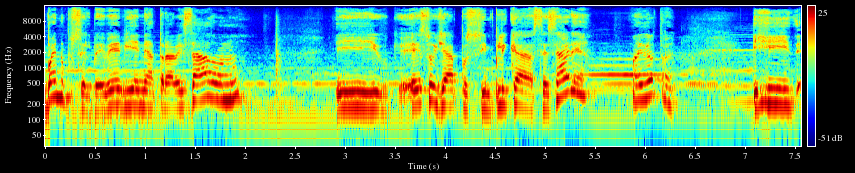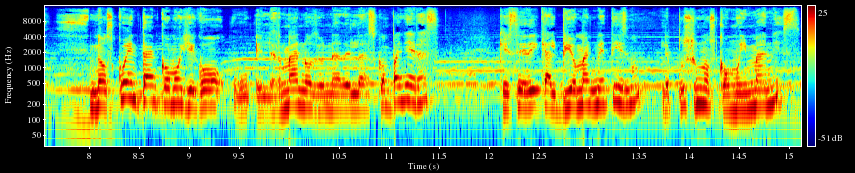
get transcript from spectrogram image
bueno, pues el bebé viene atravesado, ¿no? Y eso ya pues implica cesárea, no hay otra. Y nos cuentan cómo llegó el hermano de una de las compañeras que se dedica al biomagnetismo, le puso unos como imanes.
